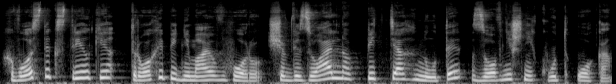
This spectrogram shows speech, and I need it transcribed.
Хвостик стрілки трохи піднімаю вгору, щоб візуально підтягнути зовнішній кут ока.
